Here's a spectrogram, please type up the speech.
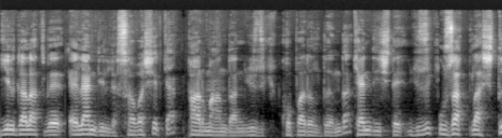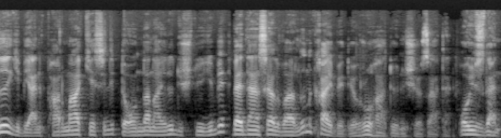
Gilgalad ve Elendil'le savaşırken parmağından yüzük koparıldığında kendi işte yüzük uzaklaştığı gibi yani parmağı kesilip de ondan ayrı düştüğü gibi bedensel varlığını kaybediyor. Ruha dönüşüyor zaten. O yüzden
